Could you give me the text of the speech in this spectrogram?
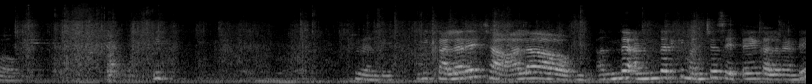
వావ్. చూడండి. ఈ కలరే చాలా అంద అందరికి మంచిగా సెట్ అయ్యే కలర్ అండి.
